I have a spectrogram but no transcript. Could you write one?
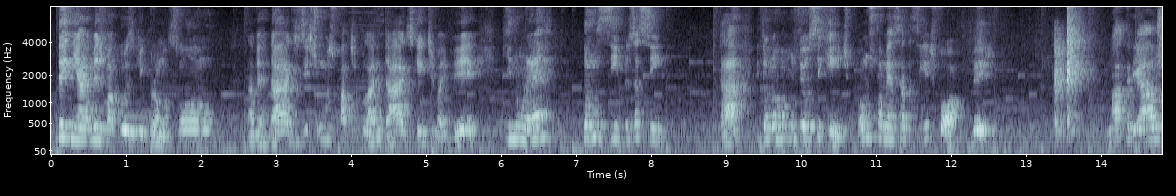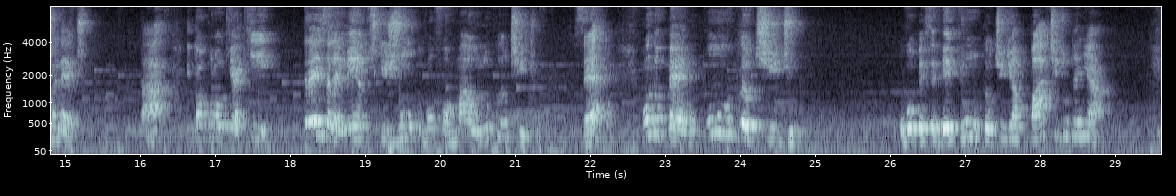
DNA é a mesma coisa que cromossomo. Na verdade, existem algumas particularidades que a gente vai ver que não é tão simples assim, tá? Então nós vamos ver o seguinte. Vamos começar da seguinte forma. Veja. Material genético, tá? Então eu coloquei aqui três elementos que juntos vão formar o nucleotídeo, certo? Quando eu pego um nucleotídeo, eu vou perceber que um nucleotídeo é a parte de um DNA.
